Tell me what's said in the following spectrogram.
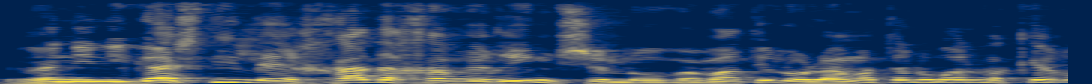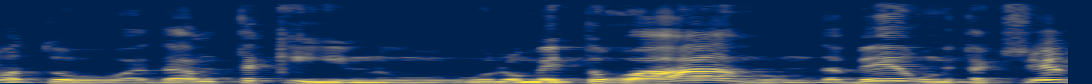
ואני ניגשתי לאחד החברים שלו ואמרתי לו למה אתה לא בא לבקר אותו? הוא אדם תקין הוא, הוא לומד תורה והוא מדבר הוא מתקשר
